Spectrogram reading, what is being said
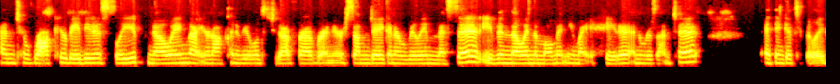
and to rock your baby to sleep knowing that you're not going to be able to do that forever and you're someday going to really miss it even though in the moment you might hate it and resent it i think it's really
